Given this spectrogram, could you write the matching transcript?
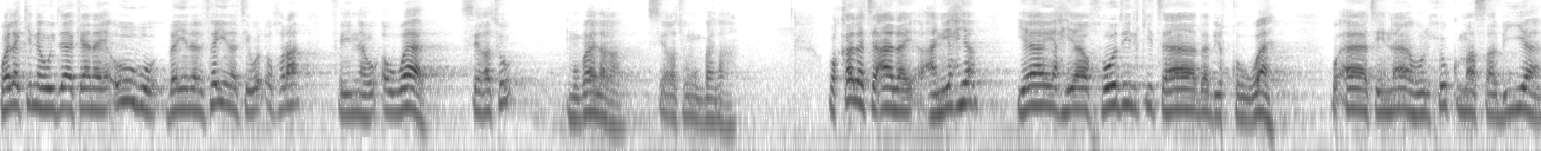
ولكنه إذا كان يؤوب بين الفينة والأخرى فإنه أواب صيغة مبالغة صيغة مبالغة. وقال تعالى عن يحيى يا يحيى خذ الكتاب بقوة وآتناه الحكم صبيا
